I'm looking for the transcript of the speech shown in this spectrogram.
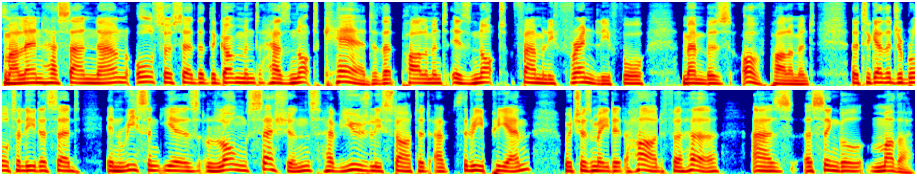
Marlene Hassan Nahon also said that the government has not cared that Parliament is not family friendly for members of Parliament. The Together Gibraltar leader said in recent years, long sessions have usually started at 3 pm, which has made it hard for her as a single mother.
